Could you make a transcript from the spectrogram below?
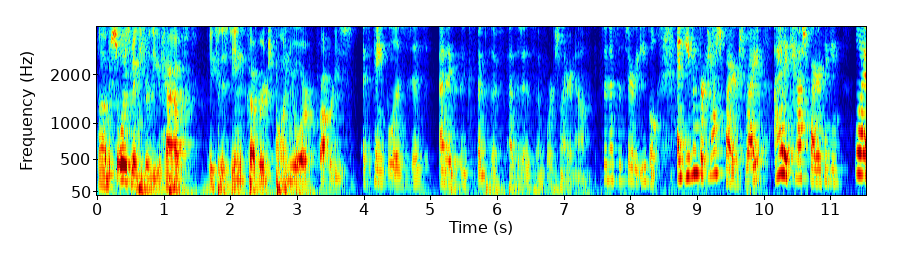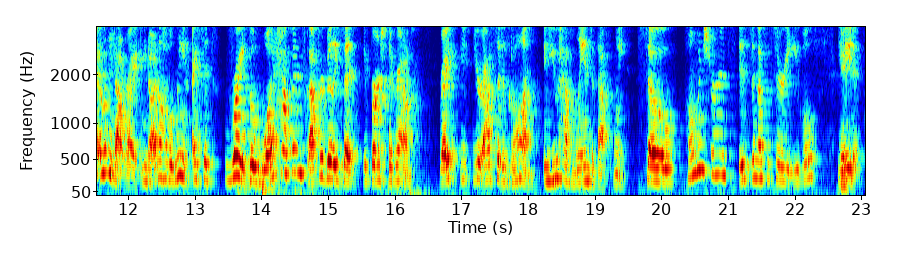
Um, but just always make sure that you have existing coverage on your properties. as painful as it is and expensive as it is unfortunately right now it's the necessary evil. And even for cash buyers right? I had a cash buyer thinking well i own it outright you know i don't have a lien. I said right but what happens? God forbid he said it burns to the ground right? Your asset is gone and you have land at that point. So home insurance is the necessary evil. You and, need it.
